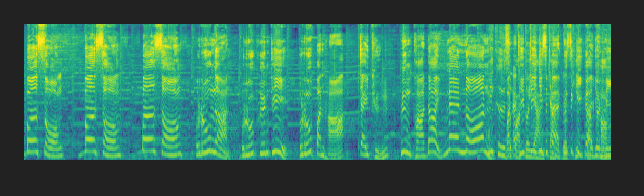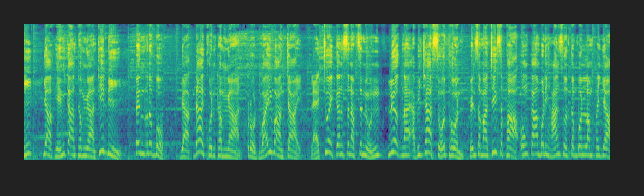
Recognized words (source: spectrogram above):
เบอร์สองเบอร์สองเบอร์สองรู้งาน รู้พื้นที่ รู้ปัญหา ใจถึงพึ่งพาได้แน่นอน นี่คือวันอาทิตย์สปอร์ตตัวที่อย่างจาก28 พฤศจิกายนนี้ อยากเห็นการทำงานที่ดี เป็นระบบอยากได้คนทำงานโปรดไว้วางใจ และช่วยกันสนับสนุน เลือกนายอภิชาติโสธน เป็นสมาชิกสภาองค์การบริหารส่วนตำบลลำพญา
